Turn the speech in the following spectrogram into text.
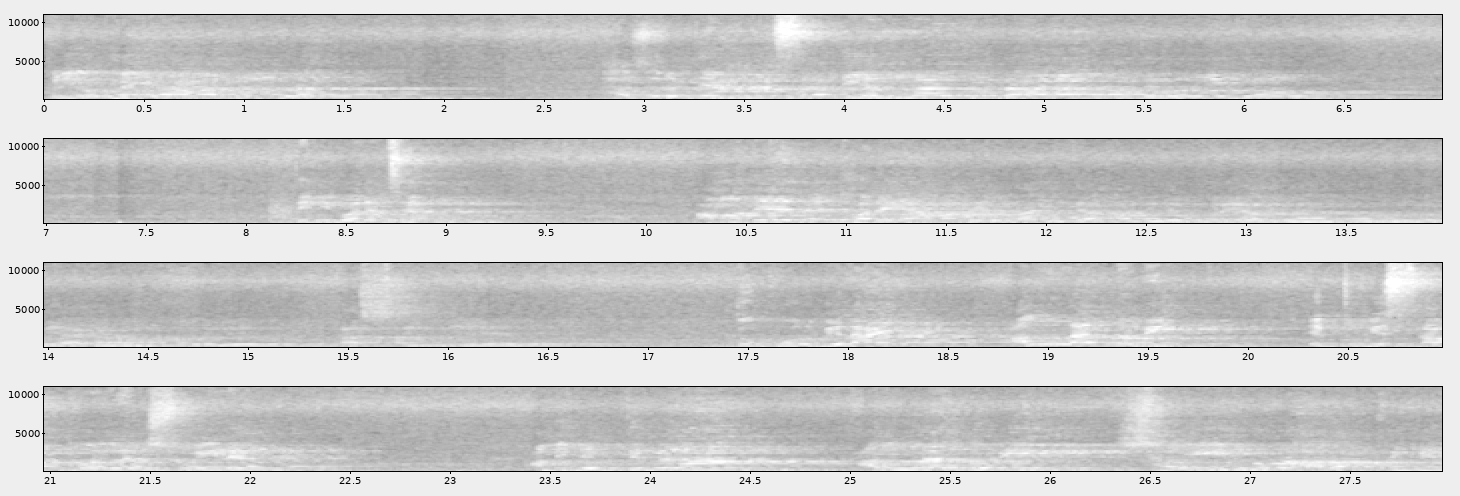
প্রিয় ভাইরা মধ্যে তিনি বলেছেন আমাদের ঘরে, আমাদের বাড়িতে, আমাদের ঘরে আল্লাহ নবী আগমন করে তাশরীফ দিলেন দুপুর বেলায় আল্লাহ নবী একটু বিশ্রাম করলেন, শুইলেন। আমি দেখতে পেলাম আল্লাহ নবীর শরীর মোবারক থেকে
